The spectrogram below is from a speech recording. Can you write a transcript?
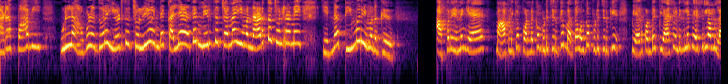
அட பாவி உள்ள அவ்வளவு தூரம் எடுத்து சொல்லி இந்த கல்யாணத்தை நிறுத்த சொன்னா இவன் நடத்த சொல்றானே. என்ன திமிர் இவனுக்கு. அப்புறம் என்னங்க? மாப்பிளைக்கு பொண்ணுக்கும் பிடிச்சிருக்கு மத்தவங்களுக்கும் பிடிச்சிருக்கு. பேர் கொண்டு பேச வேண்டியதுல பேசலாம்ல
